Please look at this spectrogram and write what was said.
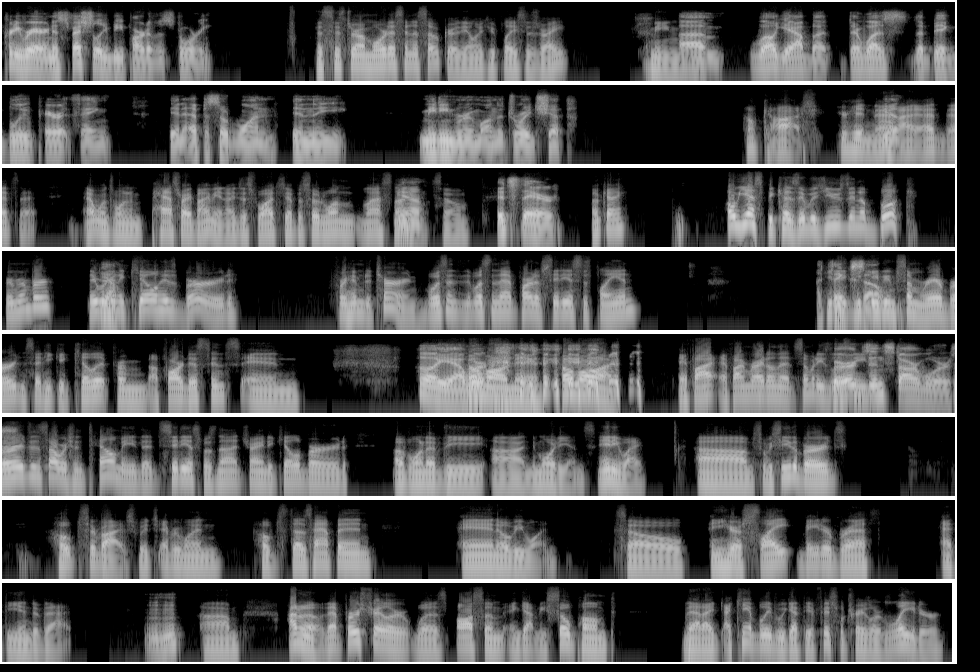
pretty rare, and especially to be part of a story. the sister on Mortis and Ahsoka are the only two places, right? I mean, Um, well, yeah, but there was the big blue parrot thing in episode one in the meeting room on the droid ship. Oh gosh, you're hitting that. Yeah. I, I that's that. That one's one passed right by me, and I just watched episode one last night. Yeah. So It's there. okay. Oh yes, because it was used in a book. Remember, they were Yeah. going to kill his bird for him to turn. wasn't Wasn't that part of Sidious's plan? I He, think he so. gave him some rare bird and said he could kill it from a far distance. And oh yeah, come on, man, come on. If I if I'm right on that, somebody's Birds in Star Wars. birds in Star Wars and tell me that Sidious was not trying to kill a bird of one of the uh, Neimoidians. Anyway, um, so we see the birds. Hope survives, which everyone hopes does happen, and Obi Wan. So, and you hear a slight Vader breath at the end of that. Mm-hmm. Um, I don't know. That first trailer was awesome and got me so pumped that I, I can't believe we got the official trailer later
